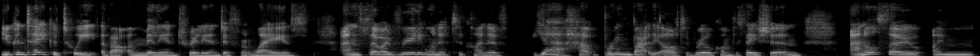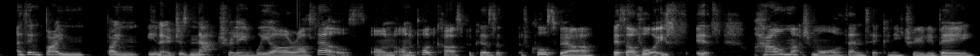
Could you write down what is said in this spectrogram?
you can take a tweet about a million trillion different ways. And so I really wanted to kind of, yeah, bring back the art of real conversation. And also, I'm, I think by, by, you know, just naturally we are ourselves on, on a podcast because of course we are. It's our voice. It's how much more authentic can you truly be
